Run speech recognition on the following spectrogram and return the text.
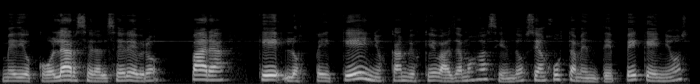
medio colársela al cerebro para que los pequeños cambios que vayamos haciendo sean justamente pequeños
